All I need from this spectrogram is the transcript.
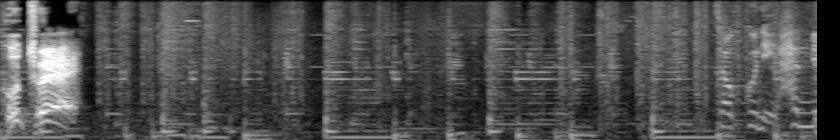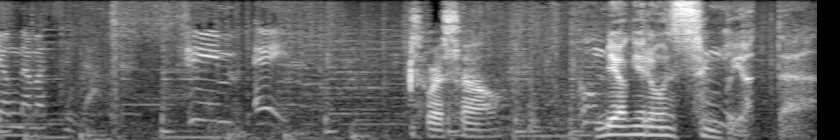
후퇴! 적군이 한 명 남았습니다. 팀 A. 수고했어요. 명예로운 승리. 승부였다.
